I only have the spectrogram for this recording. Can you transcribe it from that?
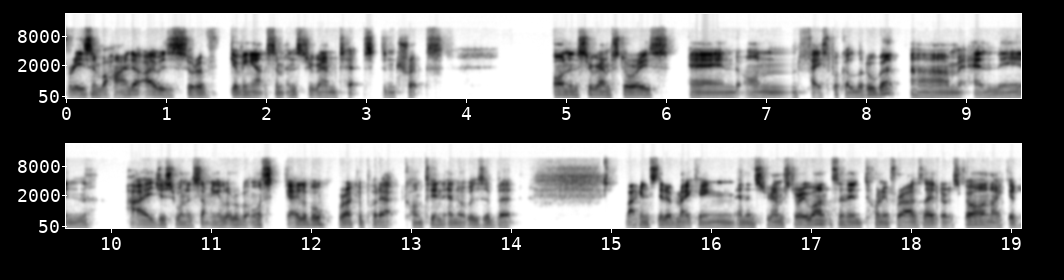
reason behind it. I was sort of giving out some Instagram tips and tricks on Instagram stories and on Facebook a little bit. Um, and then I just wanted something a little bit more scalable where I could put out content and it was a bit like instead of making an Instagram story once and then 24 hours later it's gone, I could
